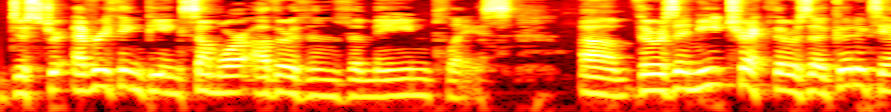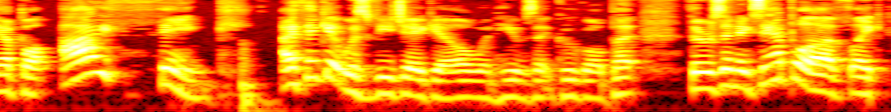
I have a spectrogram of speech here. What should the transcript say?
distri- everything being somewhere other than the main place. Um, there was a neat trick. There was a good example. I think, I think it was Vijay Gill when he was at Google, but there was an example of like,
